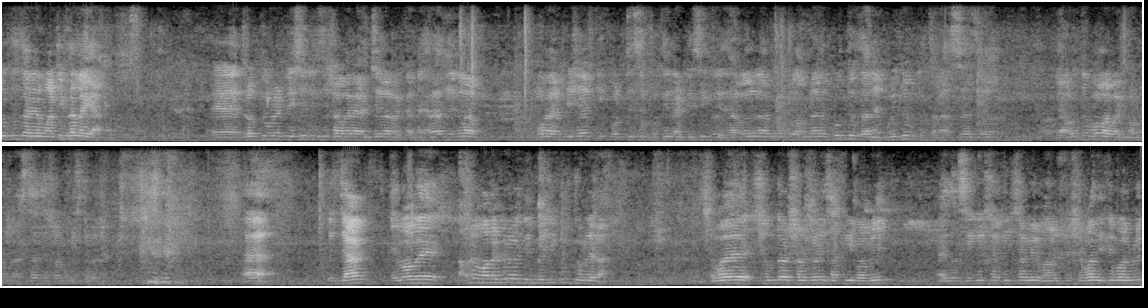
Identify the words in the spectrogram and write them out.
কিছু জায়গায় মাটি ফেলাইয়া লক্ষ্মীপুরের ডিসি ডিসি সবাই আনছিলাম এখানে। এরা দেখলাম, ও এমপি সাহেব কি করতেছে প্রতি না ডিসি করেছে আমি আমরা বুঝতে জানেন বুঝলেন কথা আস্তে আস্তে আমি তো বলা ভাই মানুষ, আস্তে আস্তে সব বুঝতে পারে হ্যাঁ যাক, এভাবে আমি মনে করি ওই দিন বেশি খুব দূরে না। সবাই সুন্দর সরকারি চাকরি পাবে, একজন চিকিৎসক হিসাবে মানুষের সেবা দিতে পারবে।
